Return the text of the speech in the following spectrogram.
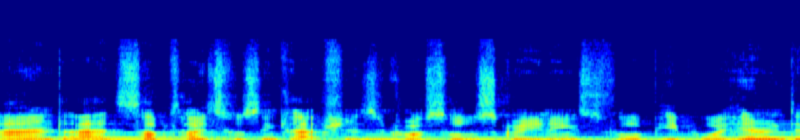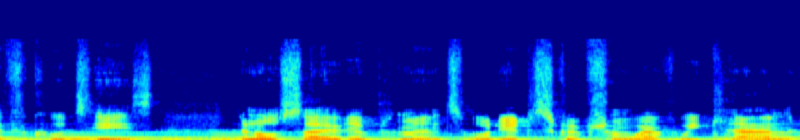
and add subtitles and captions across all screenings for people with hearing difficulties, and also implement audio description wherever we can.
